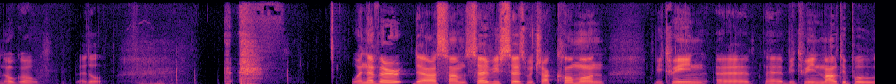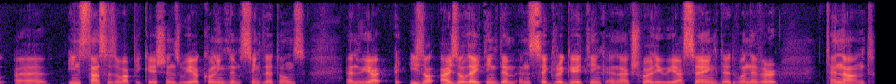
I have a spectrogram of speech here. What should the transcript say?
no-go at all. Whenever there are some services which are common between, uh, uh, between multiple uh, instances of applications, we are calling them singletons, and we are iso isolating them and segregating, and actually we are saying that whenever tenant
